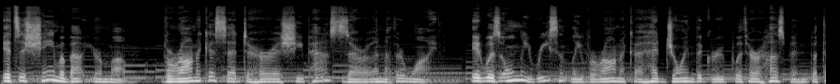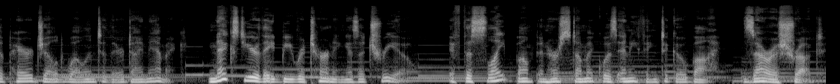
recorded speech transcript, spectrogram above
It's a shame about your mum, Veronica said to her as she passed Zara another wine. It was only recently Veronica had joined the group with her husband, but the pair gelled well into their dynamic. Next year, they'd be returning as a trio. If the slight bump in her stomach was anything to go by, Zara shrugged.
